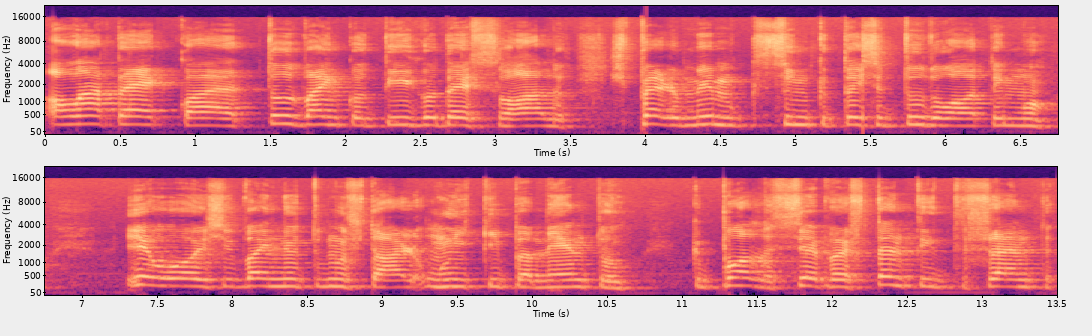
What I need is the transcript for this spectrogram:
Olá Tecla, tudo bem contigo desse lado? Espero mesmo que sim, que esteja tudo ótimo. Eu hoje venho-te mostrar um equipamento que pode ser bastante interessante,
